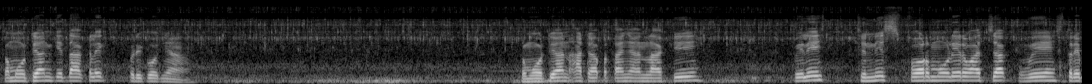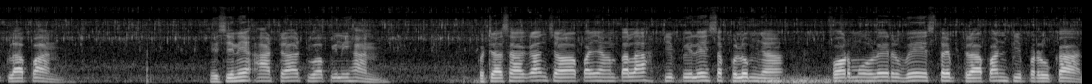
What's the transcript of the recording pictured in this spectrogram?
Kemudian kita klik berikutnya. Kemudian ada pertanyaan lagi. Pilih jenis formulir wajak W strip 8 di sini ada dua pilihan berdasarkan jawaban yang telah dipilih sebelumnya formulir W strip 8 diperlukan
